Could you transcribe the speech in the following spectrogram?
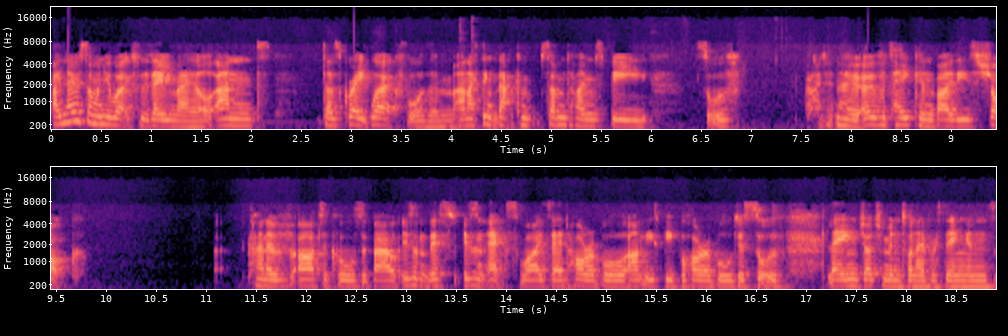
I know someone who works for the Daily Mail and does great work for them, and I think that can sometimes be sort of I don't know overtaken by these shock uh, kind of articles about isn't this isn't X Y Z horrible? Aren't these people horrible? Just sort of laying judgment on everything, and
